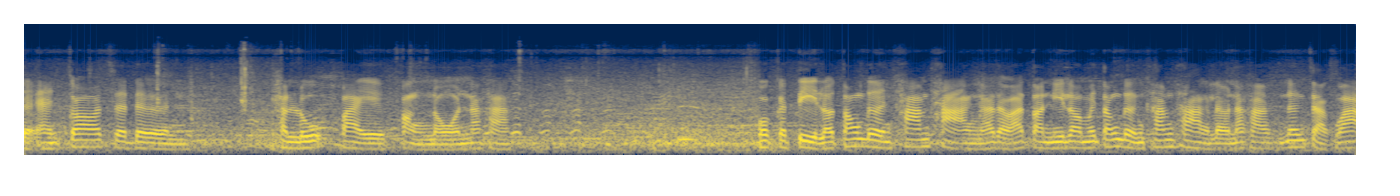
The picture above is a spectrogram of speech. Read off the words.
ดี๋ยวแอนก็จะเดินทะลุไปฝั่งโน้นนะคะ ปกติเราต้องเดินข้ามทางนะ แต่ว่าตอนนี้เราไม่ต้องเดินข้ามทางแล้วนะคะ เนื่องจากว่า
